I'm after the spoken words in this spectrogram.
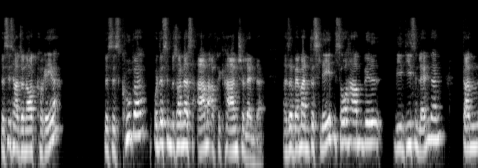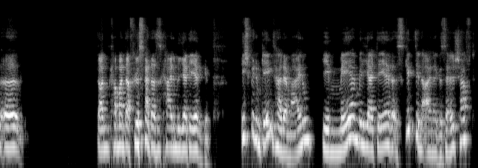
Das ist also Nordkorea, das ist Kuba und das sind besonders arme afrikanische Länder. Also wenn man das Leben so haben will wie in diesen Ländern, dann, äh, dann kann man dafür sein, dass es keine Milliardäre gibt. Ich bin im Gegenteil der Meinung, je mehr Milliardäre es gibt in einer Gesellschaft,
